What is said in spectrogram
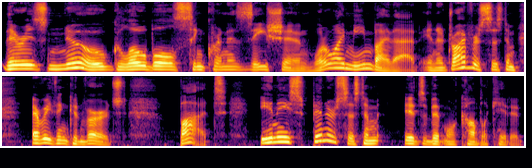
there is no global synchronization. What do I mean by that? In a driver system, everything converged. But in a spinner system, it's a bit more complicated.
